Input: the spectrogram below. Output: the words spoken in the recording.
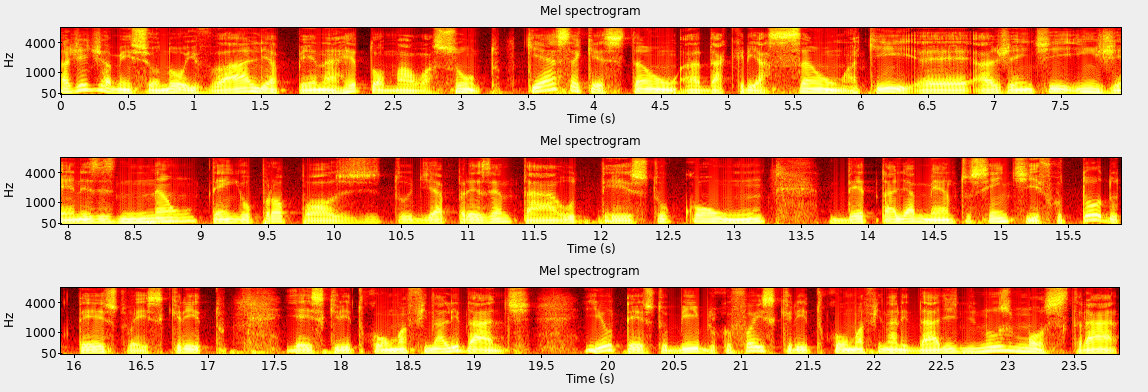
A gente já mencionou e vale a pena retomar o assunto que essa questão da criação aqui, é, a gente em Gênesis não tem o propósito de apresentar o texto com um detalhamento científico. Todo texto é escrito e é escrito com uma finalidade. E o texto bíblico foi escrito com uma finalidade de nos mostrar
